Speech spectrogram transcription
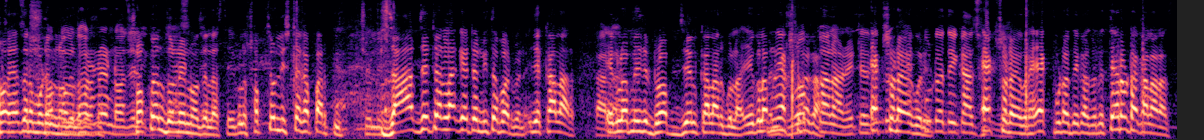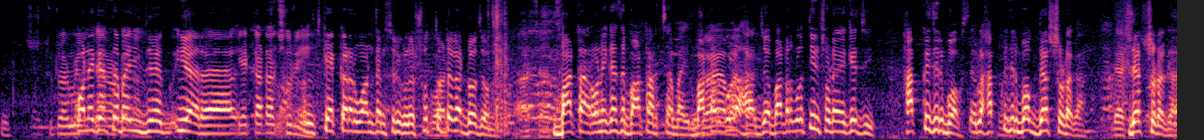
ছয় হাজার মডেল আচ্ছা, নজেল সকল ধরনের নজেল আছে। এগুলো টাকা পার পিস যার যেটা লাগে এটা নিতে পারবেন। এই যে কালার এগুলো আপনি যে ড্রপ জেল কালারগুলা এগুলো আপনি একশো টাকা একশো টাকা করে। একশো টাকা করে এক ফুটাতে কাজ করে তেরোটা কালার আছে। অনেক আছে ভাই যে ইয়ার কেক কাটা ছুরি। কেক কাটার ওয়ান টাইম সত্তর টাকা ডজন বাটার অনেক আছে বাটার চা ভাই। বাটারগুলো হ্যাঁ বাটারগুলো তিনশো টাকা কেজি। হাফ কেজির বক্স এগুলো হাফ কেজির বক্স দেড়শো টাকা দেড়শো টাকা।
